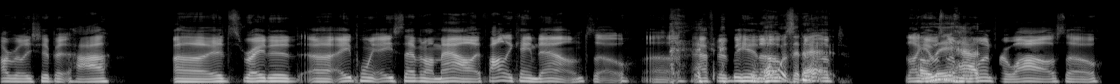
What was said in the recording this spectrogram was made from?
I really ship it high. Uh, it's rated uh 8.87 on Mal. It finally came down. So uh, after being What up, was it at? up- like Oh, it was they number had- one for a while. So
